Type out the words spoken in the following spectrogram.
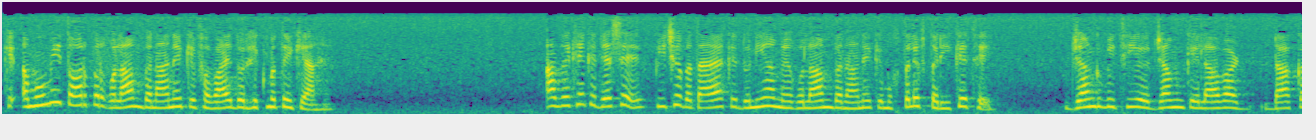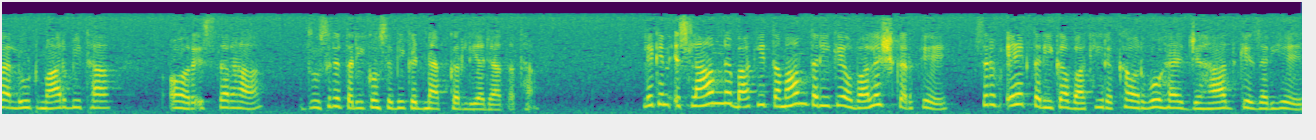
کہ عمومی طور پر غلام بنانے کے فوائد اور حکمتیں کیا ہیں۔ آپ دیکھیں کہ جیسے پیچھے بتایا کہ دنیا میں غلام بنانے کے مختلف طریقے تھے۔ جنگ بھی تھی اور جنگ کے علاوہ ڈاکہ لوٹ مار بھی تھا اور اس طرح دوسرے طریقوں سے بھی کڈنیپ کر لیا جاتا تھا۔ لیکن اسلام نے باقی تمام طریقے ابالش کر کے صرف ایک طریقہ باقی رکھا اور وہ ہے جہاد کے ذریعے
